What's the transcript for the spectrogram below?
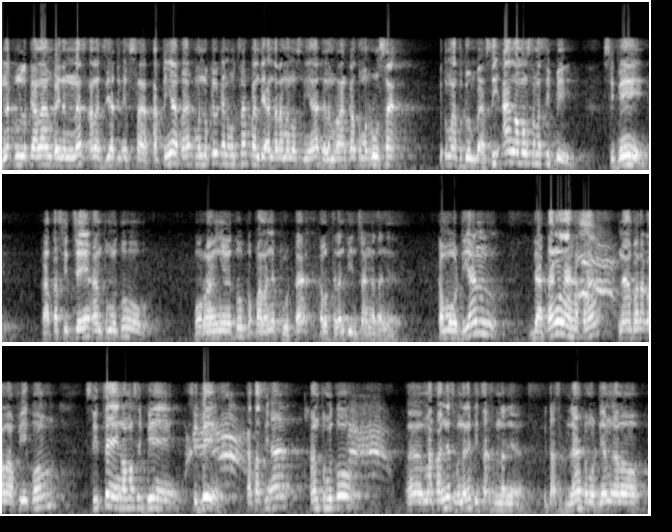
Naqlul kalam bainan nas ala jihadil ifsad. Artinya apa? Menukilkan ucapan di antara manusia dalam rangka untuk merusak. Itu matu domba. Si A ngomong sama si B. Si B kata si C, antum itu orangnya itu kepalanya botak, kalau jalan pincang katanya. Kemudian datanglah apa? Nah, barakallahu fikum. Si C ngomong si B, si B kata si A, antum itu e, matanya sebenarnya picak sebenarnya. Picak sebelah kemudian kalau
